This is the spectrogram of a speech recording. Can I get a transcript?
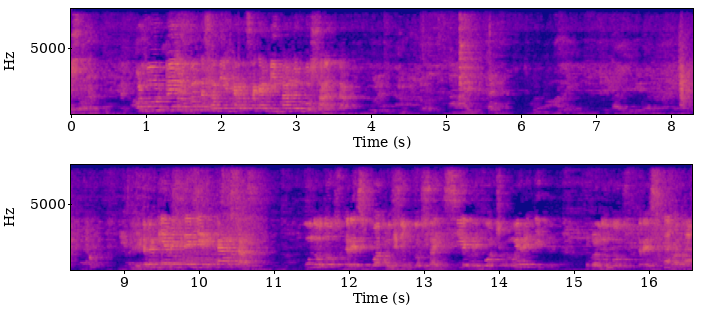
Sobra? Por favor, Pedro, ¿cuántas sabías cartas sacar mi mano en voz alta? Efectivamente, 10 cartas. 2, 3, 4, 5, 6, 7, 8, 9 y 1, 2, 3, 4,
